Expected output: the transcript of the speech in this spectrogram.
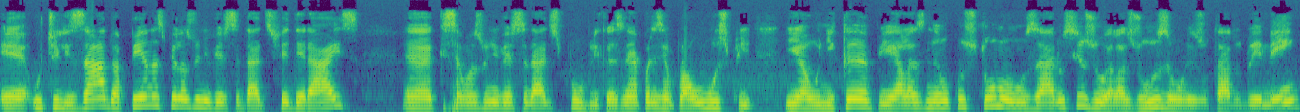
é utilizado apenas pelas universidades federais é, que são as universidades públicas, né? Por exemplo, a USP e a Unicamp, elas não costumam usar o SISU, elas usam o resultado do Enem,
